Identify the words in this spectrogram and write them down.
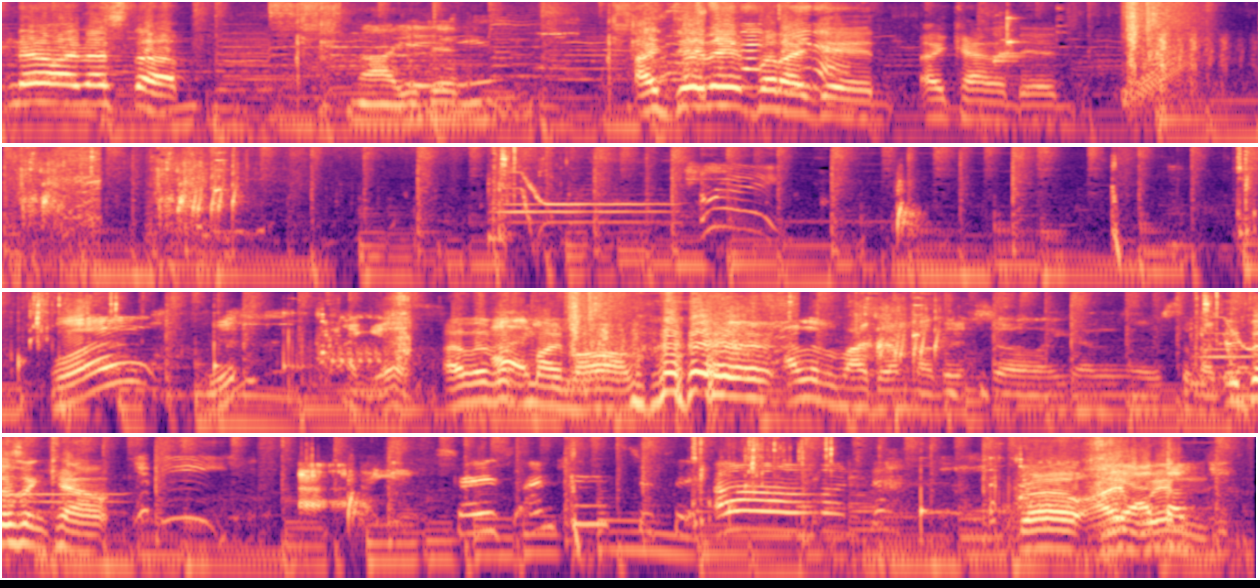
wait. No, I messed up. No, you didn't. I did it, but I did. I kind of did. What? Really? I guess. I live with I my mom. I live with my grandmother, so like I don't know. Still like it doesn't count. Ah, I guess. Bryce, I'm curious to say. Oh, no. Bro, I Yeah, win. thought you-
